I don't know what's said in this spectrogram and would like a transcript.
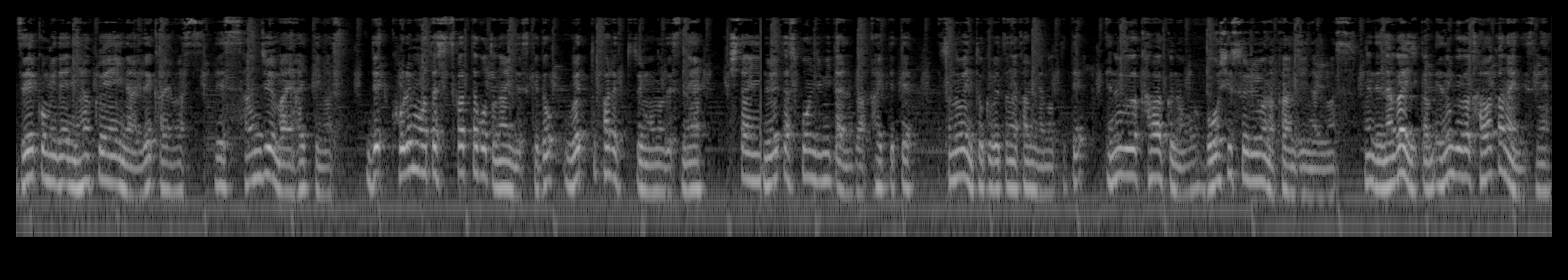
税込みで200円以内で買えます。で、30枚入っています。で、これも私使ったことないんですけど、ウェットパレットというものですね。下に濡れたスポンジみたいのが入ってて、その上に特別な紙が乗ってて、絵の具が乾くのを防止するような感じになります。なんで長い時間絵の具が乾かないんですね。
